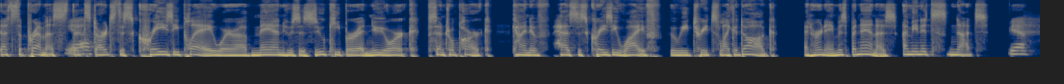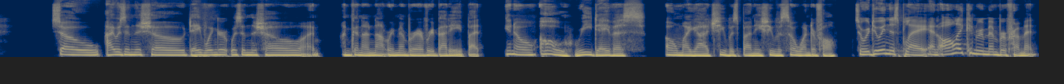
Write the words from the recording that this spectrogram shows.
that's the premise yeah. that starts this crazy play where a man who's a zookeeper at New York Central Park kind of has this crazy wife who he treats like a dog, and her name is Bananas. I mean, it's nuts. Yeah. So I was in the show. Dave Wingert was in the show. I'm I'm gonna not remember everybody, but you know, oh, Ree Davis. Oh my God, she was Bunny. She was so wonderful. So we're doing this play, and all I can remember from it,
